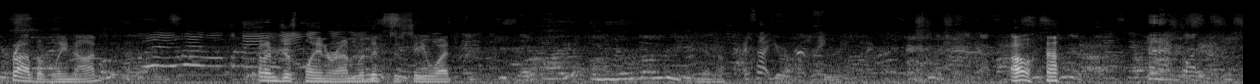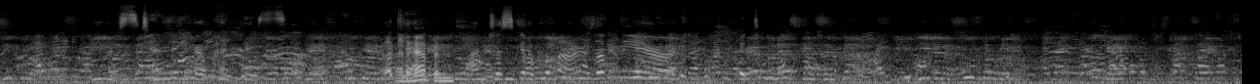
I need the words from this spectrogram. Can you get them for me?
the? Probably not. But I'm just playing around with it to see what, you know. I thought you were behind me when I Oh, And I'm like, I'm standing here by myself. That Okay, happens. I'm just gonna put my arms up in the air.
